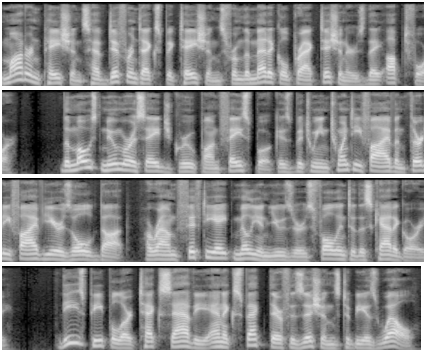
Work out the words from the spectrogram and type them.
Modern patients have different expectations from the medical practitioners they opt for. The most numerous age group on Facebook is between 25 and 35 years old. Around 58 million users fall into this category. These people are tech savvy and expect their physicians to be as well.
